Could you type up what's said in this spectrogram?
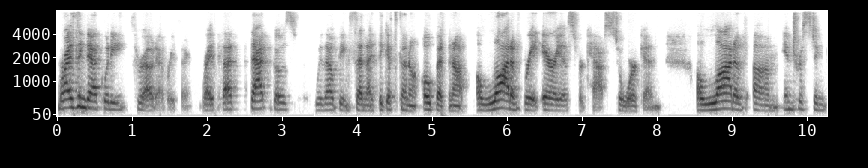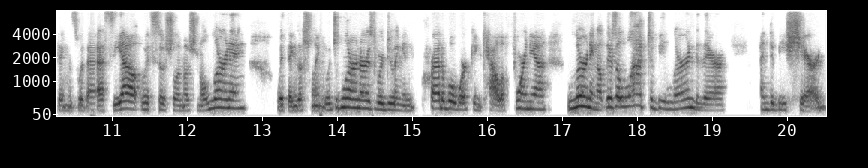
rising to equity throughout everything, right? That that goes without being said. And I think it's going to open up a lot of great areas for CAST to work in. A lot of um, interesting things with SEL, with social emotional learning, with English language learners. We're doing incredible work in California, learning. There's a lot to be learned there and to be shared.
